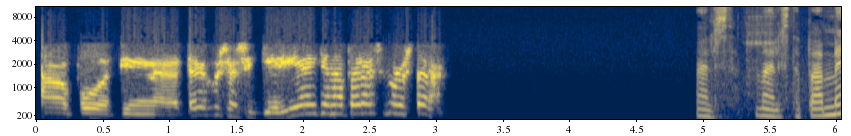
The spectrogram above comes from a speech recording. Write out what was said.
από την ε, τρέχουσα συγκυρία για να περάσει μπροστά. Μάλιστα, μάλιστα. Πάμε,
